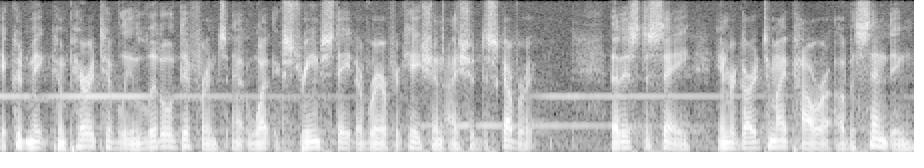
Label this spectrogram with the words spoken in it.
it could make comparatively little difference at what extreme state of rarefaction I should discover it. That is to say, in regard to my power of ascending,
